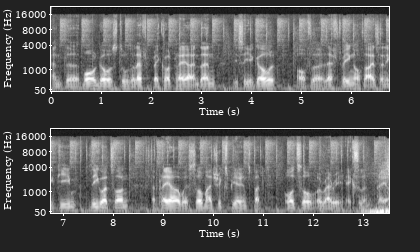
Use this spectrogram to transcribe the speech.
and the ball goes to the left backcourt player, and then we see a goal of the left wing of the Icelandic team, Sigurdsson, a player with so much experience, but also a very excellent player.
